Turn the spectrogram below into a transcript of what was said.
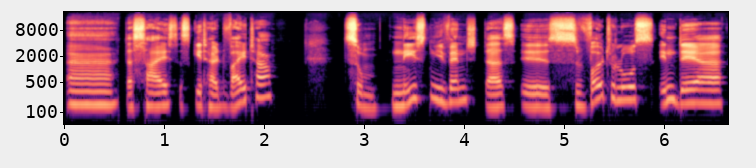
Äh, das heißt, es geht halt weiter zum nächsten Event. Das ist Voltolos in der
